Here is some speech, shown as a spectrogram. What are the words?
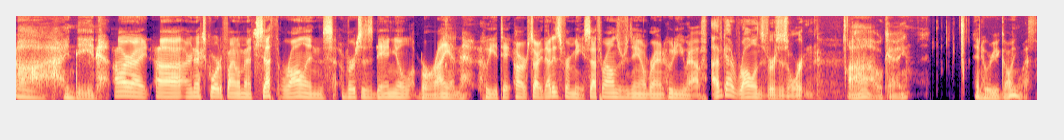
Ah, indeed. All right. Uh, our next quarterfinal match: Seth Rollins versus Daniel Bryan. Who you take? Or sorry, that is for me. Seth Rollins versus Daniel Bryan. Who do you have? I've got Rollins versus Orton. Ah, okay. And who are you going with?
